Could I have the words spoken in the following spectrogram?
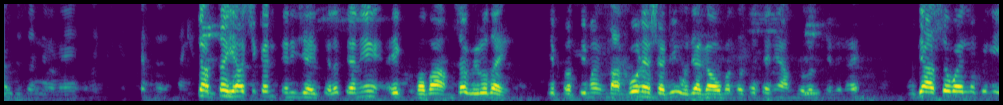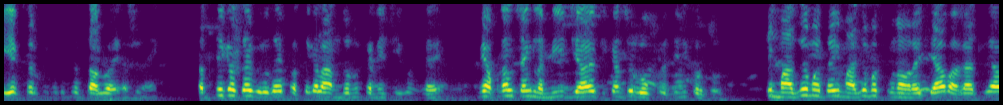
निर्णय आता या ठिकाणी त्यांनी जाहीर केलं त्याने एक बाबा आमचा विरोध आहे. हे प्रतिमा दाखवण्यासाठी उद्या गावबंदाचं त्यांनी आंदोलन केलेलं आहे. उद्या असं व्हायला नको की एकतर्फी कुठे चालू आहे असं नाही. प्रत्येकाचा विरोध आहे प्रत्येकाला आंदोलन करण्याची आहे. मी आपल्याला सांगितलं मी ज्या ठिकाणचं लोकप्रतिनिधी करतो ते माझं मत आहे माझं मत कुणावर आहे त्या भागातल्या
